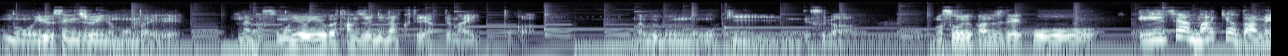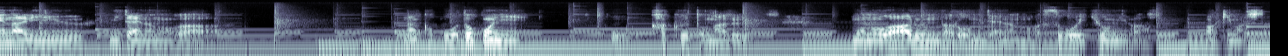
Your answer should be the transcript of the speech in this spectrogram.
の優先順位の問題で、なんかその余裕が単純になくてやってないとかな部分も大きいんですが、まあ、そういう感じでこう、えじゃなきゃダメな理由みたいなのが、なんかこう、どこにこう核となるものがあるんだろうみたいなのがすごい興味が湧きました。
